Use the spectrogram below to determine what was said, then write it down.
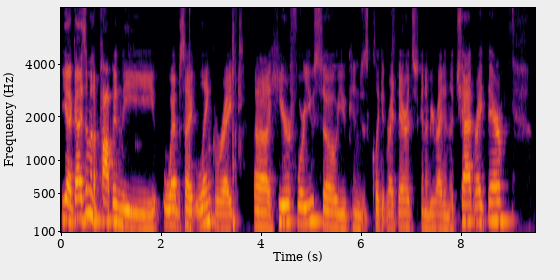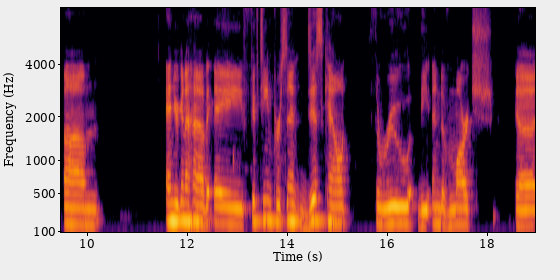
yeah, guys, I'm gonna pop in the website link right uh, here for you, so you can just click it right there. It's gonna be right in the chat right there. Um, and you're gonna have a 15% discount through the end of March. Uh,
